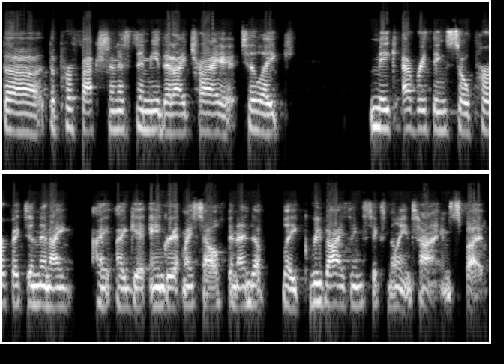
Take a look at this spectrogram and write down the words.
the the perfectionist in me that I try to like make everything so perfect, and then I, I I get angry at myself and end up like revising six million times. But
